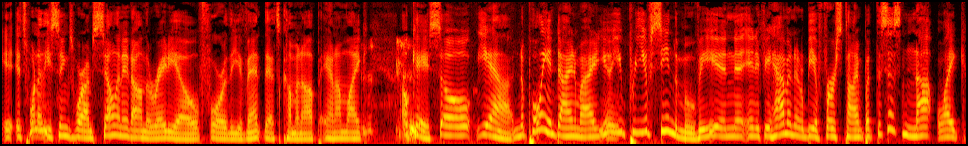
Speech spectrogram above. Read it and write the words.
it's one of these things where I'm selling it on the radio for the event that's coming up, and I'm like, okay, so yeah, Napoleon Dynamite. You, you you've seen the movie, and and if you haven't, it'll be a first time. But this is not like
